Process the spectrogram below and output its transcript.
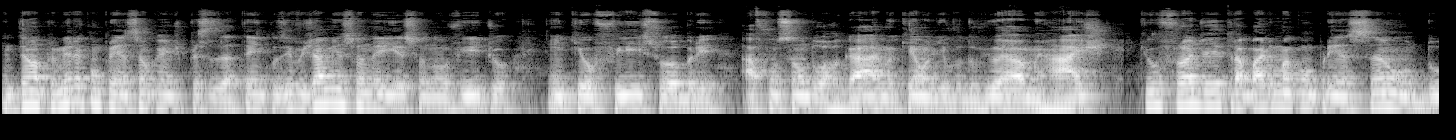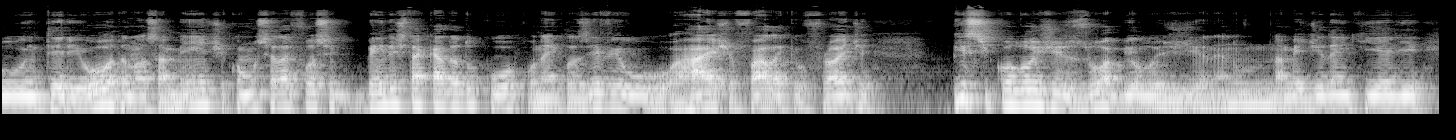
Então, a primeira compreensão que a gente precisa ter, inclusive já mencionei isso no vídeo em que eu fiz sobre a função do orgasmo, que é um livro do Wilhelm Reich, que o Freud ele trabalha uma compreensão do interior da nossa mente como se ela fosse bem destacada do corpo, né? Inclusive o Reich fala que o Freud psicologizou a biologia, né? na medida em que ele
